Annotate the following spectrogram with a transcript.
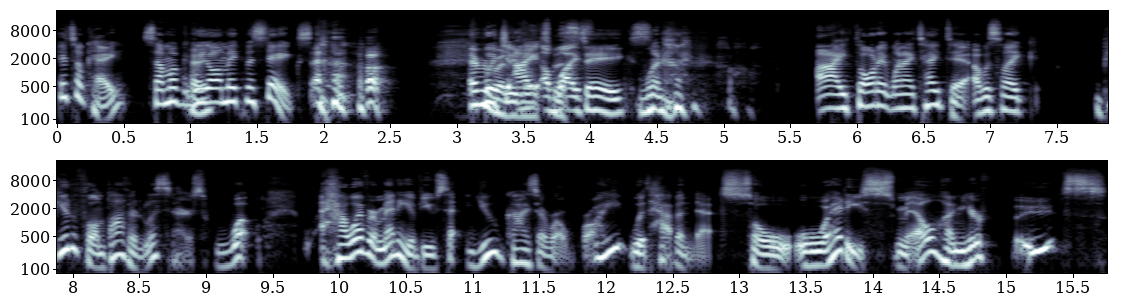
it's okay. Some of Okay. we all make mistakes. Everybody I- makes why- mistakes. when I I thought it when I typed it, I was like, beautiful and bothered listeners. What however many of you said you guys are all right with having that sweaty smell on your face.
